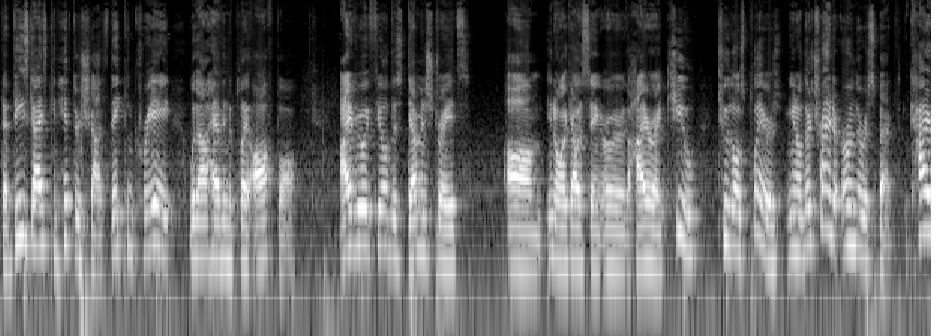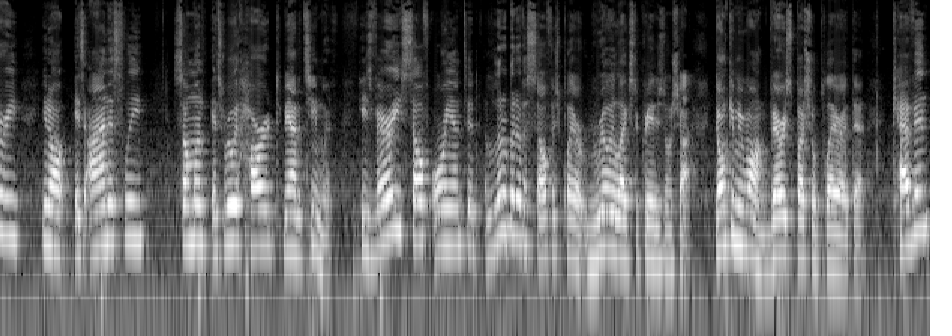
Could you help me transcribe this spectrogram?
that these guys can hit their shots. They can create without having to play off ball. I really feel this demonstrates, um, you know, like I was saying earlier, the higher IQ to those players. You know, they're trying to earn their respect. Kyrie, you know, is honestly someone it's really hard to be on a team with. He's very self oriented, a little bit of a selfish player, really likes to create his own shot. Don't get me wrong, very special player at that. Kevin,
